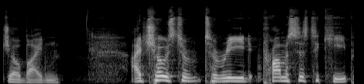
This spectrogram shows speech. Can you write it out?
Joe Biden. I chose to, to read Promises to Keep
